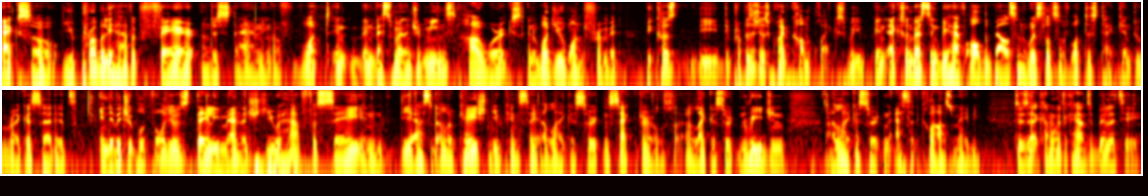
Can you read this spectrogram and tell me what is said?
EXO, you probably have a fair understanding of what in investment management means, how it works, and what you want from it. Because the, the proposition is quite complex. We in EXO investing we have all the bells and whistles of what this tech can do. Like I said, it's individual portfolios, daily managed. You have a say in the asset allocation. You can say I like a certain sector, I like a certain region, I like a certain asset class maybe. Does that come with accountability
